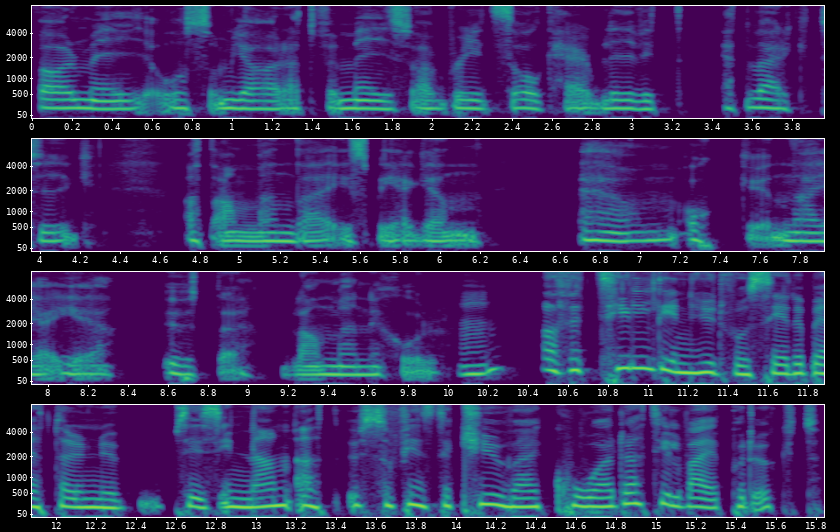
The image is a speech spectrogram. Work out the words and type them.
för mig och som gör att för mig så har Breed Soul Care blivit ett verktyg att använda i spegeln ehm, och när jag är ute bland människor. Ja, för till din hudvårdsserie, det berättade du nu precis innan, att så finns det QR-koder till varje produkt?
